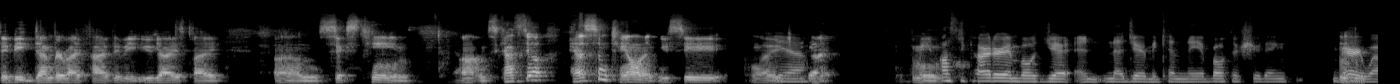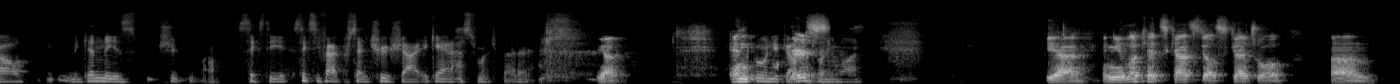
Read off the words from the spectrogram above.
they beat Denver by 5, they beat you guys by um 16. Um Scottsdale has some talent. You see like yeah. Got, I mean Austin Carter and both Jared and uh, Jared McKinley both are shooting very mm-hmm. well. McKinley's shooting well, 60, 65% true shot. You can't ask for much better. Yeah. And when you there's, 21. Yeah. And you look at Scottsdale's schedule, um,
